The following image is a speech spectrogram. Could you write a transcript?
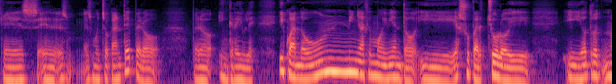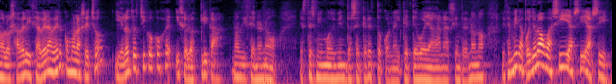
que es, es, es muy chocante, pero pero increíble. Y cuando un niño hace un movimiento y es súper chulo y, y otro no lo sabe, le dice, a ver, a ver, ¿cómo lo has hecho? Y el otro chico coge y se lo explica. No dice, no, no, este es mi movimiento secreto con el que te voy a ganar siempre. No, no. Dice, mira, pues yo lo hago así, así, así.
